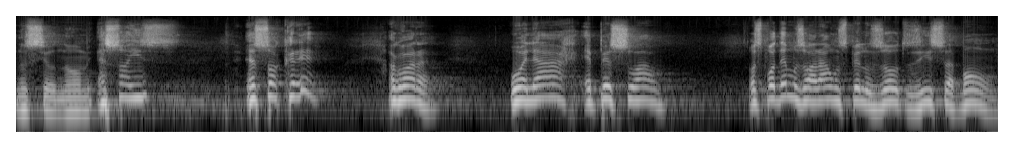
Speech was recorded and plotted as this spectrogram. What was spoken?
no seu nome. É só isso, é só crer. Agora, o olhar é pessoal. Nós podemos orar uns pelos outros, e isso é bom.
